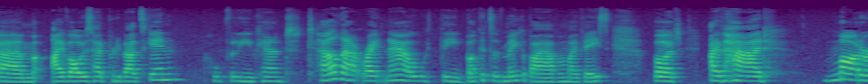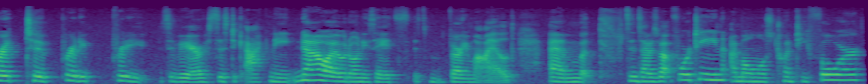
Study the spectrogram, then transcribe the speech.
Um, I've always had pretty bad skin. Hopefully you can't tell that right now with the buckets of makeup I have on my face, but I've had moderate to pretty pretty severe cystic acne. Now I would only say it's it's very mild. Um, but since I was about 14, I'm almost 24.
